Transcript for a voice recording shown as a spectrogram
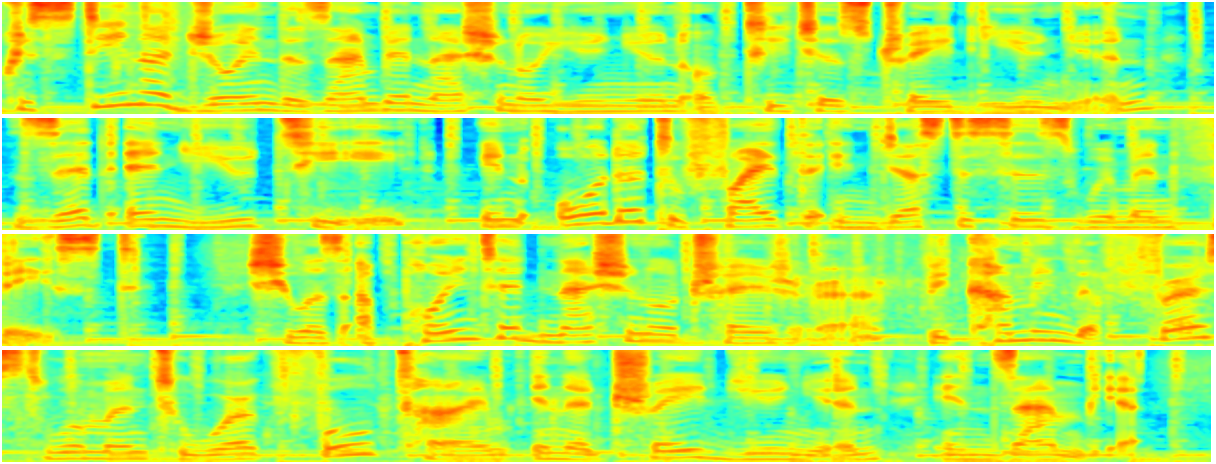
Christina joined the Zambia National Union of Teachers Trade Union, ZNUT, in order to fight the injustices women faced. She was appointed national treasurer, becoming the first woman to work full time in a trade union in Zambia.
